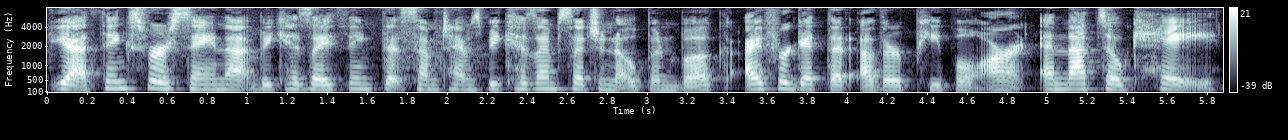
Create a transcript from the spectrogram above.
Yeah, thanks for saying that because I think that sometimes because I'm such an open book, I forget that other people aren't, and that's okay.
